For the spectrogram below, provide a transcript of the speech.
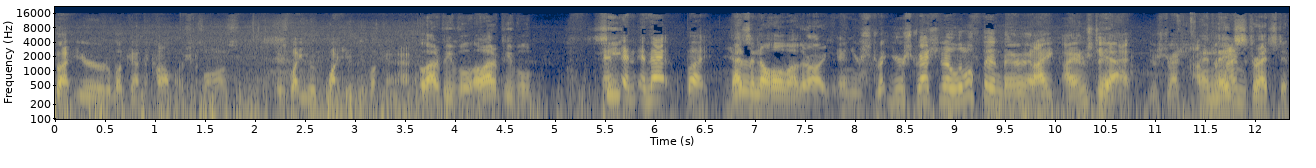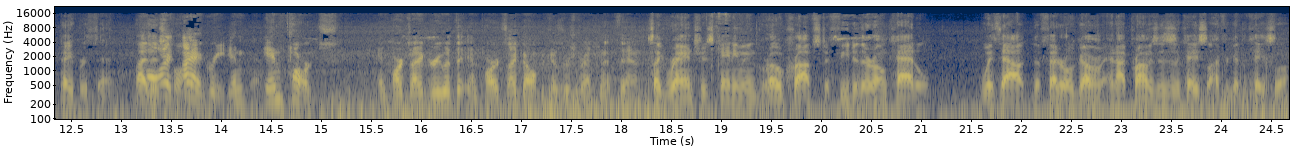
but you're looking at the Commerce Clause is what you what you'd be looking at. A lot of people, a lot of people see and, and, and that, but that's you're- a whole other argument. and you're stre- you're stretching it a little thin there, and I I understand Yeah. that you're stretching. I'm- and they've I'm- stretched it paper thin by oh, this I, point. I agree. In in parts, in parts I agree with it. In parts I don't because they're stretching it thin. It's like ranchers can't even grow crops to feed to their own cattle without the federal government. And I promise this is a case law. I forget the case law,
